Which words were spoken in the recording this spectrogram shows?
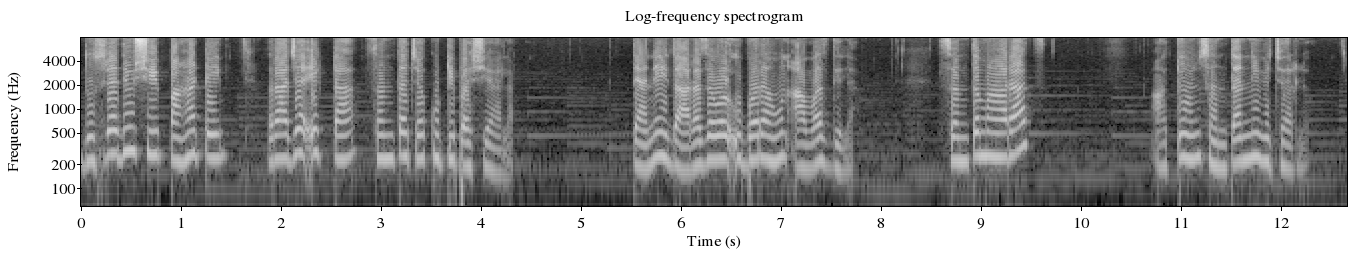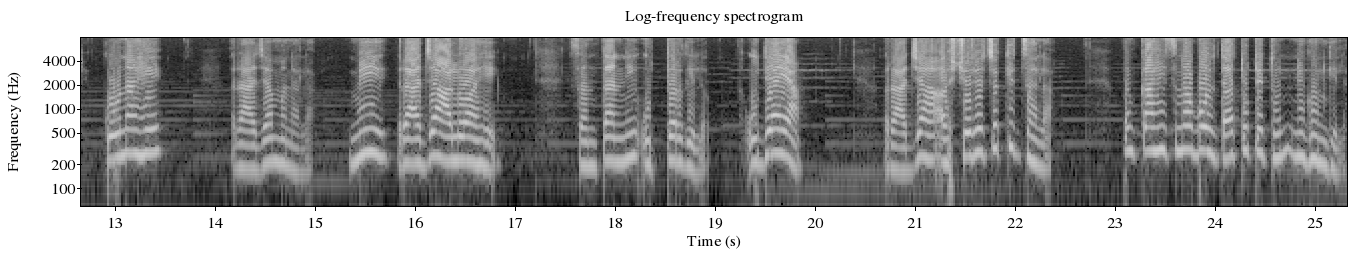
दुसऱ्या दिवशी पहाटे राजा एकटा संताच्या कुटीपाशी आला. त्याने दाराजवळ उभं राहून आवाज दिला. संत महाराज? आतून संतांनी विचारलं कोण आहे? राजा म्हणाला मी राजा आलो आहे. संतांनी उत्तर दिलं उद्या या. राजा आश्चर्यचकित झाला पण काहीच न बोलता तो तेथून निघून गेला.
